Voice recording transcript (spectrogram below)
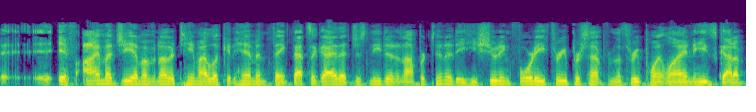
if I'm a GM of another team, I look at him and think that's a guy that just needed an opportunity. He's shooting 43% from the three point line. He's got a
